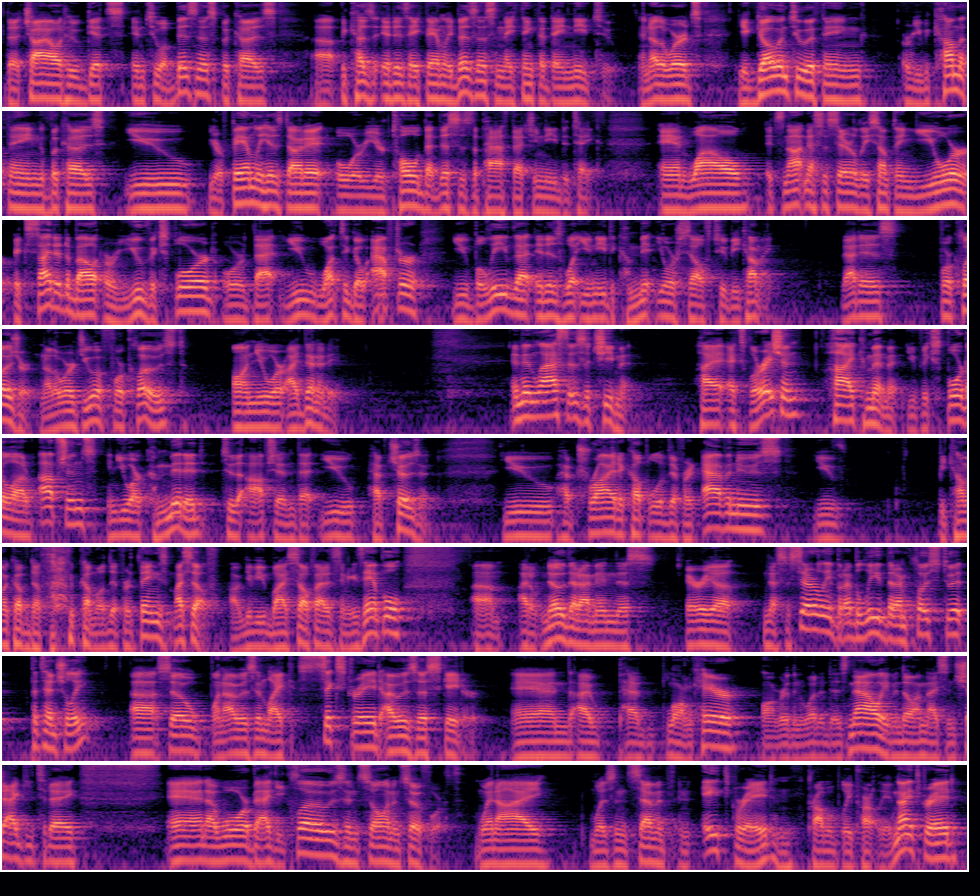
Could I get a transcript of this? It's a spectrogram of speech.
the child who gets into a business because uh, because it is a family business and they think that they need to. In other words, you go into a thing or you become a thing because you your family has done it or you're told that this is the path that you need to take. And while it's not necessarily something you're excited about or you've explored or that you want to go after, you believe that it is what you need to commit yourself to becoming. That is foreclosure. In other words, you have foreclosed on your identity. And then last is achievement high exploration, high commitment. You've explored a lot of options and you are committed to the option that you have chosen. You have tried a couple of different avenues. You've become a couple of different things. Myself, I'll give you myself as an example. Um, I don't know that I'm in this area necessarily, but I believe that I'm close to it potentially. Uh, so when I was in like sixth grade, I was a skater and I had long hair, longer than what it is now, even though I'm nice and shaggy today. And I wore baggy clothes and so on and so forth. When I was in seventh and eighth grade, and probably partly in ninth grade,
